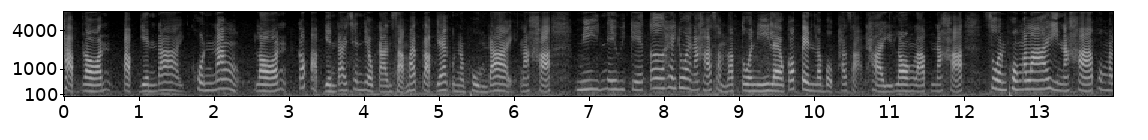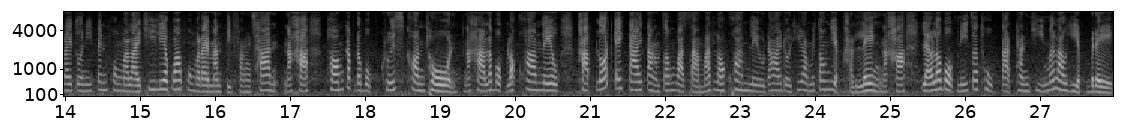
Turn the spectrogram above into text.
ขับร้อนปรับเย็นได้ คนนั่ง ร้อนก็ปรับเย็นได้เช่นเดียวกัน สามารถปรับแยกอุณหภูมิได้นะคะ มีเนวิเกเตอร์ให้ด้วยนะคะสำหรับตัวนี้แล้วก็เป็นระบบภาษาไทยรองรับนะคะ ส่วนพวงมาลัยนะคะพวงมาลัยตัวนี้เป็นพวงมาลัยที่เรียกว่าพวงมาลัยมัลติฟังก์ชันนะคะ พร้อมกับระบบ Cruise Control นะคะ ระบบล็อกความเร็ว ขับรถไกลๆต่างจังหวัดสามารถล็อกความเร็วได้ โดยที่เราไม่ต้องเหยียบคันเร่งนะคะ แล้วระบบนี้จะถูกตัดทันทีเมื่อเราเหยียบเบรก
